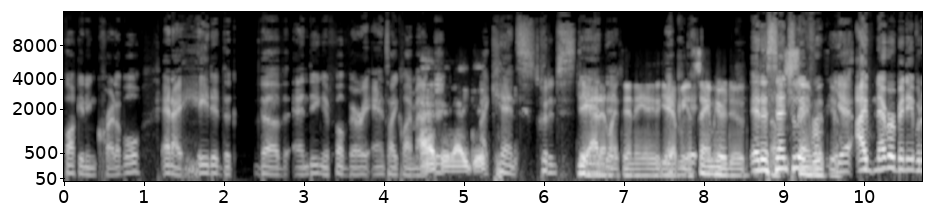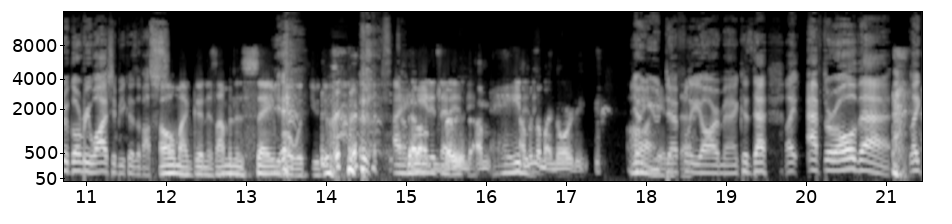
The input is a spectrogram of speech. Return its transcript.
fucking incredible, and I hated the the, the ending. It felt very anticlimactic. I actually like it. I can't couldn't stand. It. Yeah, I didn't it. like the ending. Yeah, it, me same here, dude. It essentially, re- yeah, I've never been able to go rewatch it because of how. Oh my goodness, I'm in the same yeah. boat with you, dude. I hated that. Ending. I'm, I hated I'm in the minority. Yo, oh, you definitely that. are, man. Because that, like, after all that, like,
